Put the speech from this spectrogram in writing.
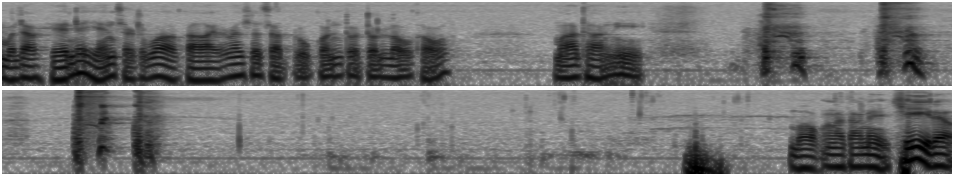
หมดแล้ว เห็นได้เห็นสักว่ากายไม่ใช่สัตว์บุคคลตัวตนเราเขา มาทางนี้บอกมาทางนี้ขี้แล้ว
